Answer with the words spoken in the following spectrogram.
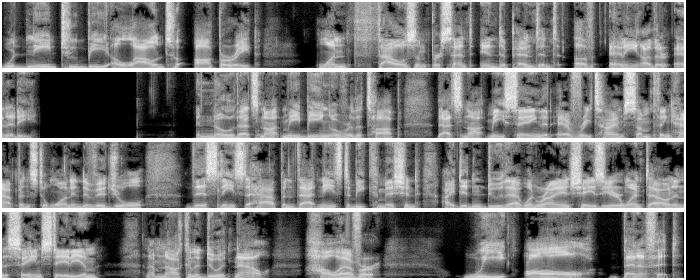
would need to be allowed to operate 1000% independent of any other entity. And no, that's not me being over the top. That's not me saying that every time something happens to one individual, this needs to happen. That needs to be commissioned. I didn't do that when Ryan Shazier went down in the same stadium and I'm not going to do it now. However, we all benefit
